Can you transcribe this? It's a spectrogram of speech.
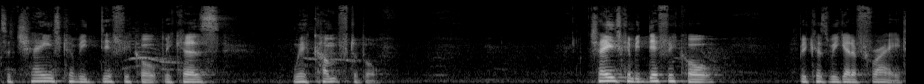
So, change can be difficult because we're comfortable. Change can be difficult because we get afraid.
